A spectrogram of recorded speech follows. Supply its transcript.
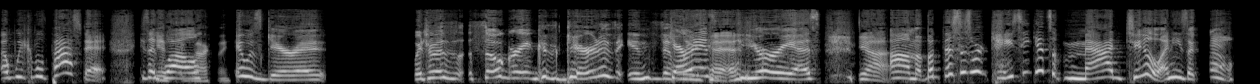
and we can move past it. He's like, Yes, Well, exactly. it was Garrett. Which was so great because Garrett is instantly Garrett is pissed. furious. Yeah. Um, but this is where Casey gets mad too, and he's like, oh,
